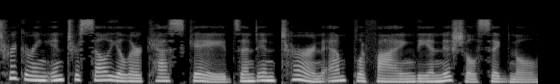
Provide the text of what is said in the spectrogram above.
triggering intracellular cascades and in turn amplifying the initial signal.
